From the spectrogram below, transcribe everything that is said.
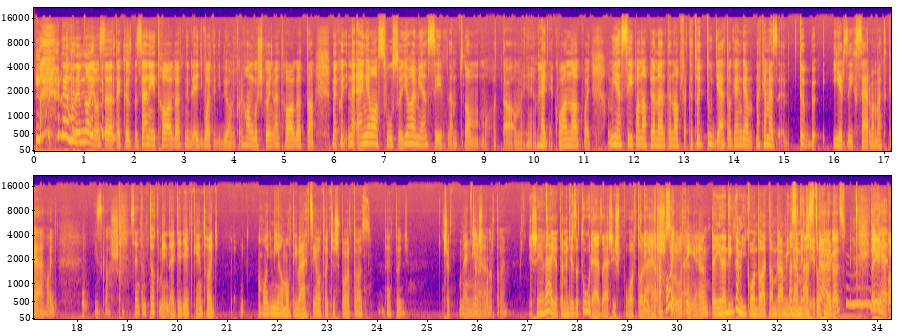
Nem, hanem nagyon szeretek közben zenét hallgatni. Egy, volt egy idő, amikor hangos könyvet hallgattam, meg hogy ne, engem az húz, hogy jaj, milyen szép, nem tudom, ott a hegyek vannak, vagy milyen szép a naplemente nap. Tehát, hogy tudjátok, engem, nekem ez több érzékszervemet kell, hogy izgasson. Szerintem tök mindegy egyébként, hogy, hogy mi a motivációt, hogyha sportolsz. Tehát, hogy csak menjél. Csak sportolj. És én rájöttem, hogy ez a túrázás is sportolás. Igen, abszolút, Hogyne? igen. De én eddig nem így gondoltam rá, míg Azt nem másztuk meg. Igen,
